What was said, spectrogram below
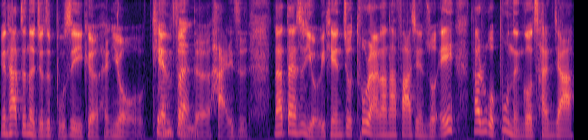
因为他真的就是不是一个很有天分的孩子。那但是有一天就突然让他发现说，诶，他如果不能够参加。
